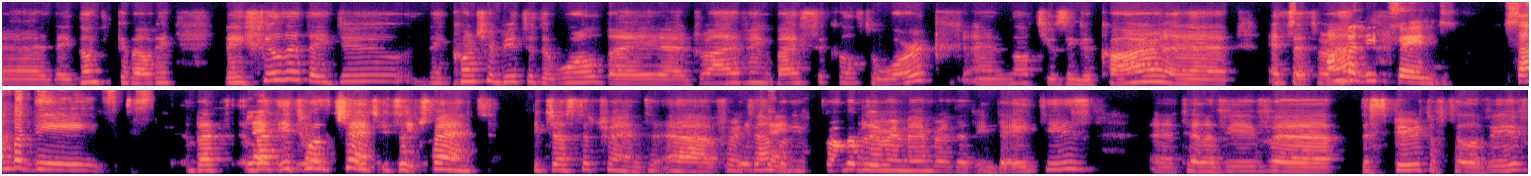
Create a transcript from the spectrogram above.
uh, they don't think about it. They feel that they do. They contribute to the world by uh, driving bicycle to work and not using a car, uh, etc. Somebody failed. Somebody, but but it will change. It's a trend. It's just a trend. Uh, for Will example, you probably remember that in the 80s, uh, Tel Aviv, uh, the spirit of Tel Aviv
